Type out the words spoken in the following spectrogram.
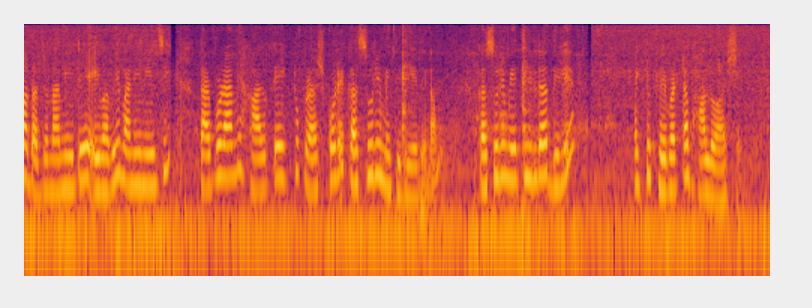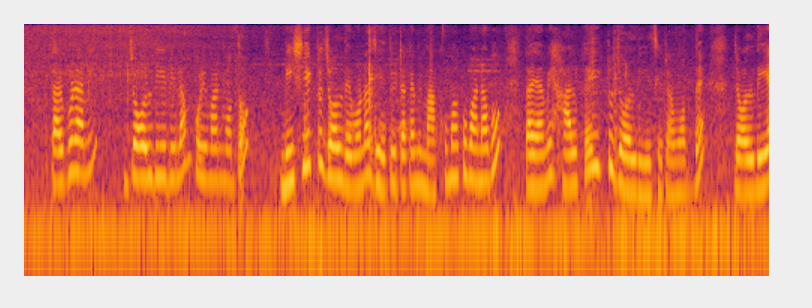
না তার জন্য আমি এটা এইভাবেই বানিয়ে নিয়েছি। তারপর আমি হালকা একটু ক্রাশ করে কাসুরি মেথি দিয়ে দিলাম। কাসুরি মেথিটা দিলে একটু ফ্লেভারটা ভালো আসে। তারপরে আমি জল দিয়ে দিলাম পরিমাণ মতো। বেশি একটু জল দেবো না যেহেতু এটাকে আমি মাখো মাখো বানাবো তাই আমি হালকাই একটু জল দিয়েছি এটার মধ্যে। জল দিয়ে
